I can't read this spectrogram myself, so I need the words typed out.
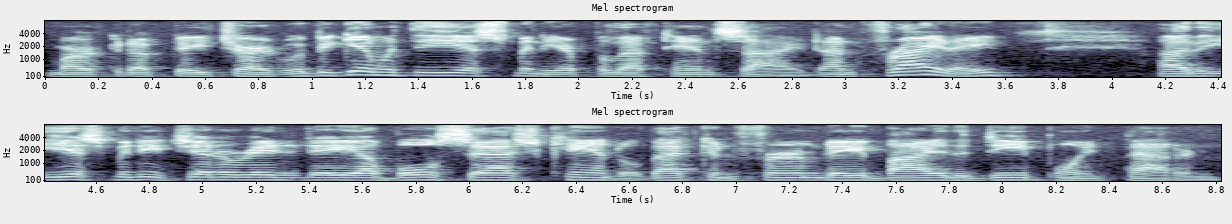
market update chart. We begin with the ES Mini upper left hand side. On Friday, uh, the ES Mini generated a, a, bull sash candle that confirmed a buy the D point pattern.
